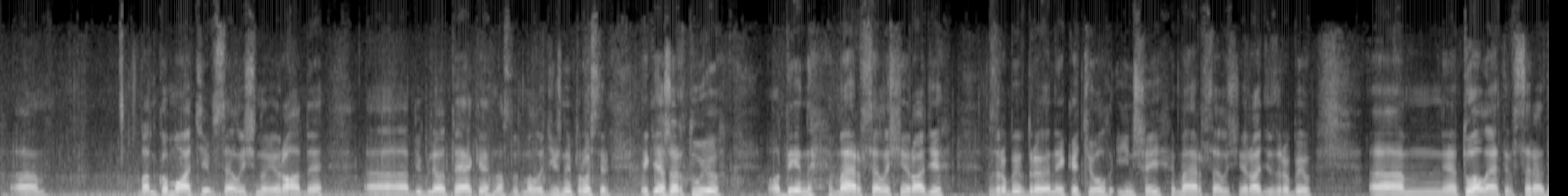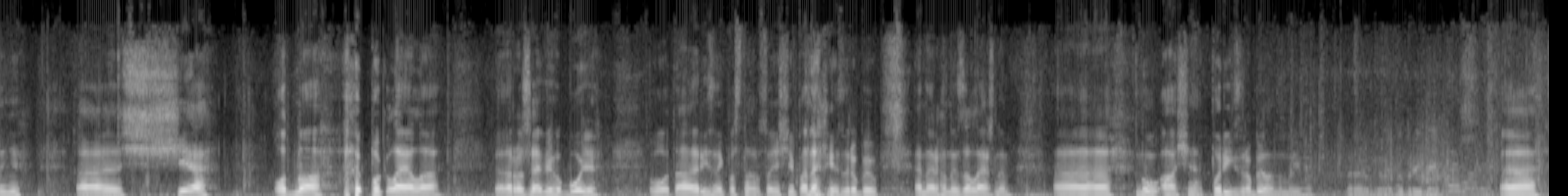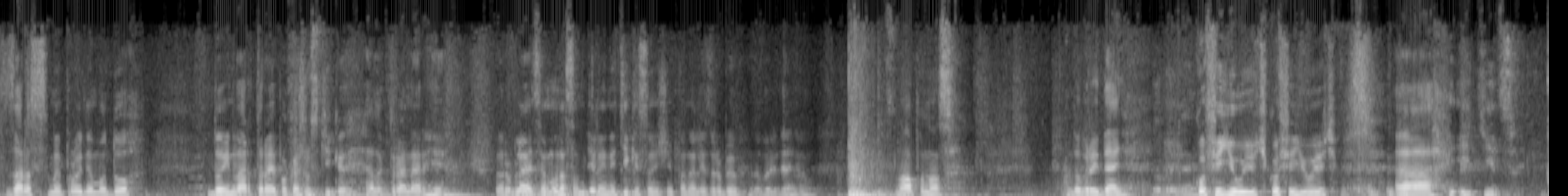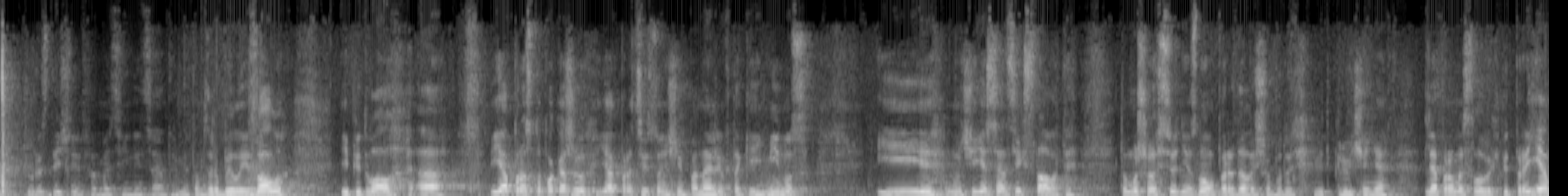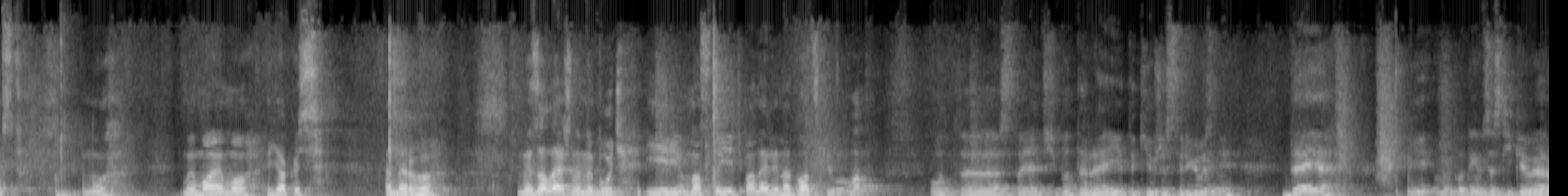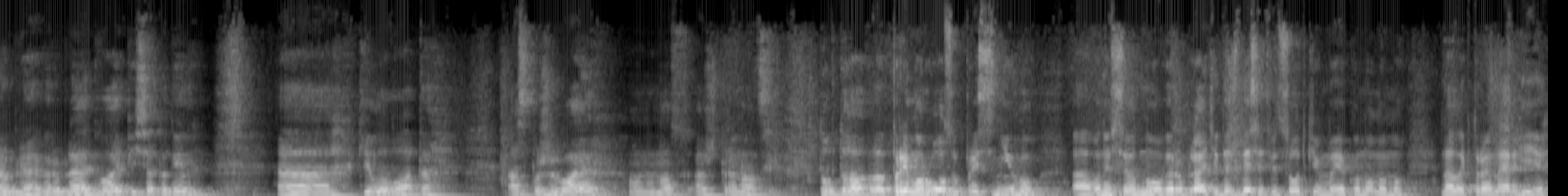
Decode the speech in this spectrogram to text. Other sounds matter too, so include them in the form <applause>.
Банкоматів селищної ради, е, бібліотеки. У нас тут молодіжний простір. Як я жартую, один мер в селищній раді зробив дров'яний котел, інший мер в селищній раді зробив ем, туалети всередині. Е, ще одна <laughs> поклеїла рожеві обої. От, а різник поставив сонячні панелі і зробив енергонезалежним. Е, ну, а, ще поріг зробили, але ми його. Добрий день. Е, зараз ми пройдемо до, до інвертора і покажу, скільки електроенергії виробляється. Ну, на самом деле не тільки сонячні панелі зробив. Добрий день. СНАП у нас. Добрий день. Добрий день. Кофіюють, кофіюють. Е, і ТІЦ, туристичний інформаційний центр. Ми там зробили і залу, і підвал. Е, і я просто покажу, як працюють сонячні панелі в такий мінус. І ну, чи є сенс їх ставити. Тому що сьогодні знову передали, що будуть відключення для промислових підприємств. Ну, ми маємо якось енергонезалежними бути. І в нас стоїть панелі на 20 кВт. От е, стоять батареї такі вже серйозні, дея. І ми подивимося, скільки виробляє. Виробляє 2,51 е, кВт, а споживає он у нас аж 13. Тобто е, при морозу, при снігу е, вони все одно виробляють і десь 10% ми економимо на електроенергії.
